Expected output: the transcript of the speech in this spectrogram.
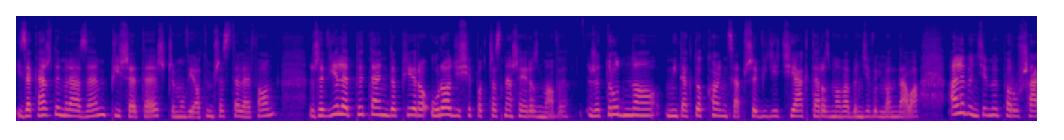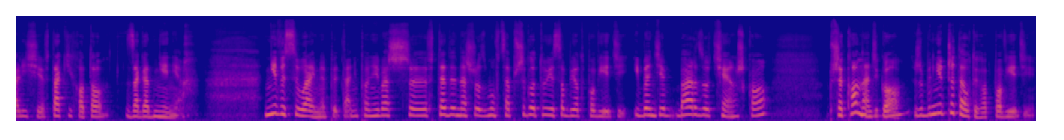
I za każdym razem piszę też, czy mówię o tym przez telefon, że wiele pytań dopiero urodzi się podczas naszej rozmowy, że trudno mi tak do końca przewidzieć, jak ta rozmowa będzie wyglądała, ale będziemy poruszali się w takich oto zagadnieniach. Nie wysyłajmy pytań, ponieważ e, wtedy nasz rozmówca przygotuje sobie odpowiedzi i będzie bardzo ciężko przekonać go, żeby nie czytał tych odpowiedzi,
